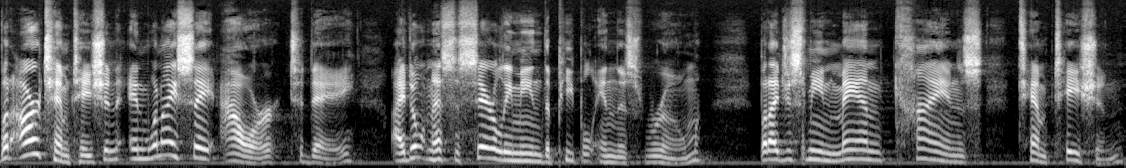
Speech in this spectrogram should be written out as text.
But our temptation, and when I say our today, I don't necessarily mean the people in this room, but I just mean mankind's temptation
